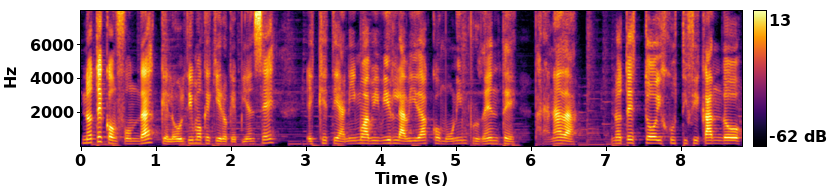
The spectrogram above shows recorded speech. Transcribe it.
No te confundas que lo último que quiero que pienses es que te animo a vivir la vida como un imprudente. Para nada. No te estoy justificando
